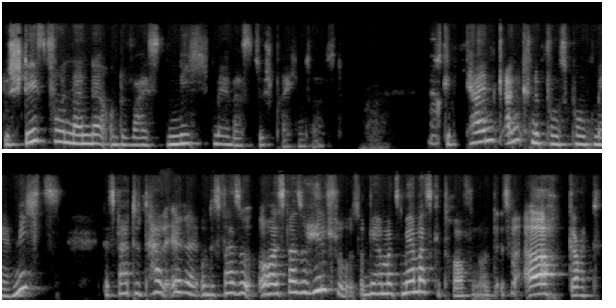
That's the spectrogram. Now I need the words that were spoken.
du stehst voreinander und du weißt nicht mehr, was du sprechen sollst. Ja. Es gibt keinen Anknüpfungspunkt mehr, nichts. Das war total irre und es war so, oh, es war so hilflos und wir haben uns mehrmals getroffen und es war, oh Gott.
